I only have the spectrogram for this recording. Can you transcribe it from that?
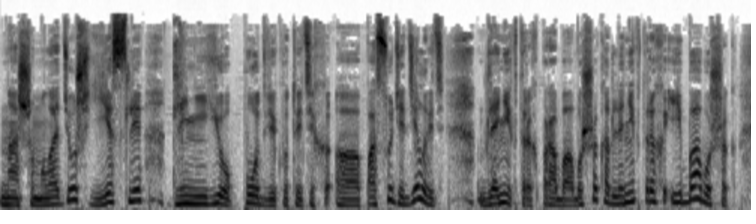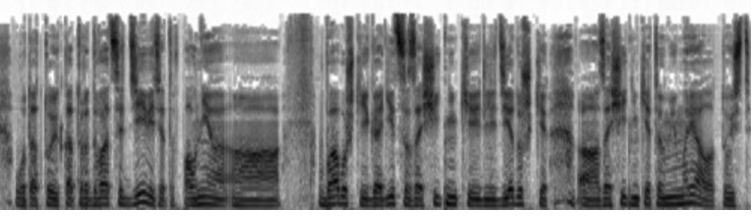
наша молодежь, если для нее подвиг вот этих, э, по сути дела, ведь для некоторых прабабушек, а для некоторых и бабушек, вот от той, которой 29, это вполне в бабушке и годится защитники или дедушки, защитники этого мемориала. То есть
